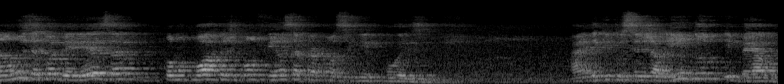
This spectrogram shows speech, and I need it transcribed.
Não use a tua beleza como porta de confiança para conseguir coisas. Ainda que tu seja lindo e belo,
